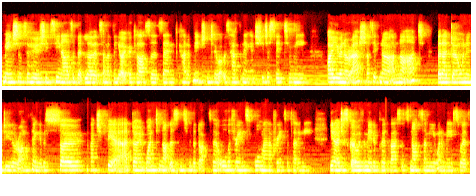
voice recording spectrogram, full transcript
mentioned to her she'd seen I was a bit low at some of the yoga classes and kind of mentioned to her what was happening. And she just said to me, Are you in a rush? I said, No, I'm not but I don't want to do the wrong thing. There was so much fear. I don't want to not listen to the doctor. All the friends, all my friends were telling me, you know, just go with the medical advice. It's not something you want to mess with.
